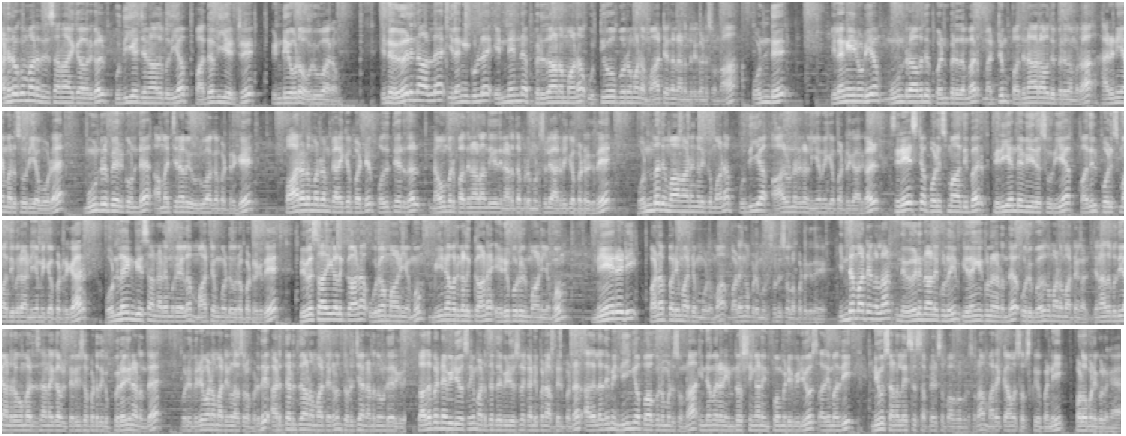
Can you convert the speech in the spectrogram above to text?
அனுரகுமார் திசாநாயக் அவர்கள் புதிய ஜனாதிபதியா பதவியேற்று இன்றையோட ஒரு வாரம். இந்த ஏழு நாள்ல இலங்கைக்குள்ள என்னென்ன பிரதானமான உத்தியோகபூர்வமான மாற்றங்கள் நடந்திருக்குன்னு சொன்னா ஒன்று இலங்கையினுடைய மூன்றாவது பெண் பிரதமர் மற்றும் பதினாறாவது பிரதமரா ஹரணிய மரசூரியவோட மூன்று பேர் கொண்ட அமைச்சரவை உருவாக்கப்பட்டிருக்கு. பாராளுமன்றம் கலைக்கப்பட்டு பொது தேர்தல் நவம்பர் பதினாலாம் தேதி நடத்தப்படும் என்று சொல்லி அறிவிக்கப்பட்டிருக்குது. ஒன்பது மாகாணங்களுக்குமான புதிய ஆளுநர்கள் நியமிக்கப்பட்டிருக்கார்கள். சிரேஷ்ட போலீஸ் மா அதிபர் பிரியந்த வீரசூரிய பதில் போலீஸ் மா நியமிக்கப்பட்டிருக்கார். ஒன்லைன் விசா நடைமுறையில மாற்றம் கொண்டு வரப்பட்டிருக்குது. விவசாயிகளுக்கான உர மானியமும் மீனவர்களுக்கான எரிபொருள் மானியமும் நேரடி பணப்பரிமாற்றம் மூலமா வழங்கப்படும் என்று சொல்லி சொல்லப்பட்டிருக்குது. இந்த மாற்றங்கள்லாம் இந்த ஏழு நாளுக்குள்ளேயும் இலங்கைக்குள்ள நடந்த ஒரு வேகமான மாற்றங்கள். ஜனாதிபதி அனுரகுமார் திசாநாயக் அவள் தெரிவிக்கப்பட்டதுக்கு பிறகு நடந்த ஒரு விரைவான மாற்றங்களாக சொல்லப்படுது. அடுத்தடுத்தான மாற்றங்களும் தொடர்ச்சியாக நடந்து கொண்டே இருக்குது. ஸோ அதை பற்றின வீடியோஸையும் அடுத்தடுத்த வீடியோஸில் கண்டிப்பாக நான் அப்டேட் பண்ணுறேன் அது எல்லாத்தையுமே நீங்கள் பார்க்கணும்னு சொன்னால் இந்த மாதிரியான இன்ட்ரெஸ்டிங்கான இன்ஃபார்மேட்டிவ் வீடியோஸ் அதே மாதிரி நியூஸ் அனலைசிஸ் அப்டேட்ஸ் பார்க்கணும்னு சொன்னால் மறக்காம சப்ஸ்கிரைப் பண்ணி ஃபாலோ பண்ணிக்கொள்ளுங்க.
